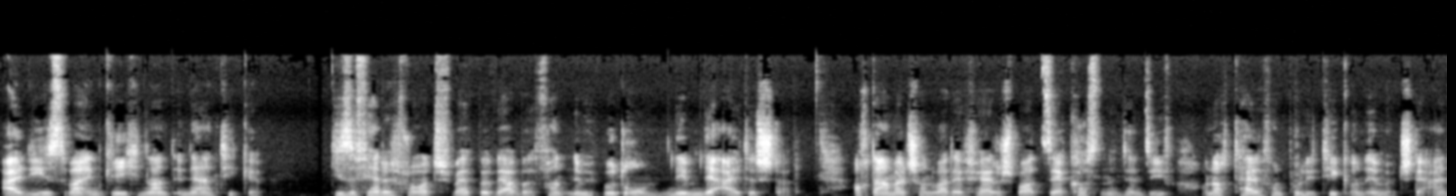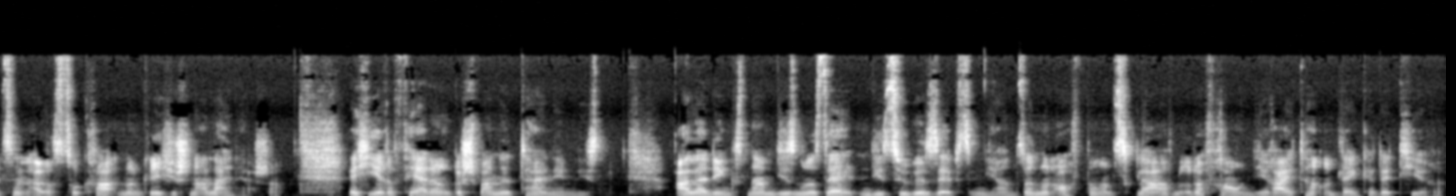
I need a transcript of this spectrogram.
All dies war in Griechenland in der Antike diese Pferdesportwettbewerbe fanden im Hippodrom neben der Altis statt. Auch damals schon war der Pferdesport sehr kostenintensiv und auch Teil von Politik und Image der einzelnen Aristokraten und griechischen Alleinherrscher, welche ihre Pferde und Gespanne teilnehmen ließen. Allerdings nahmen diese nur selten die Zügel selbst in die Hand, sondern oft waren Sklaven oder Frauen die Reiter und Lenker der Tiere.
